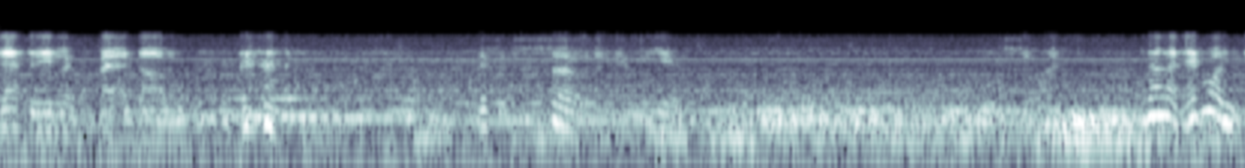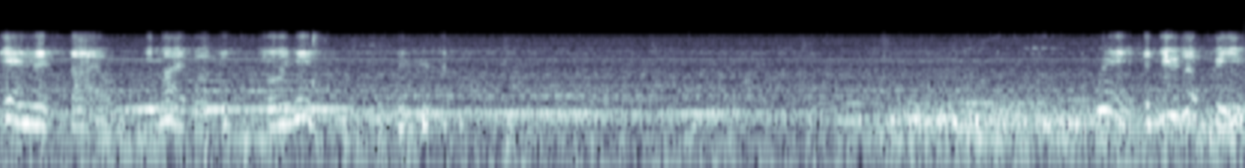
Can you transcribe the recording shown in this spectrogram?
Definitely looks better, darling. This is so the new you. That's alright. No, look, everyone's getting this style. You might as well just join in. Man, it's a new look for you.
